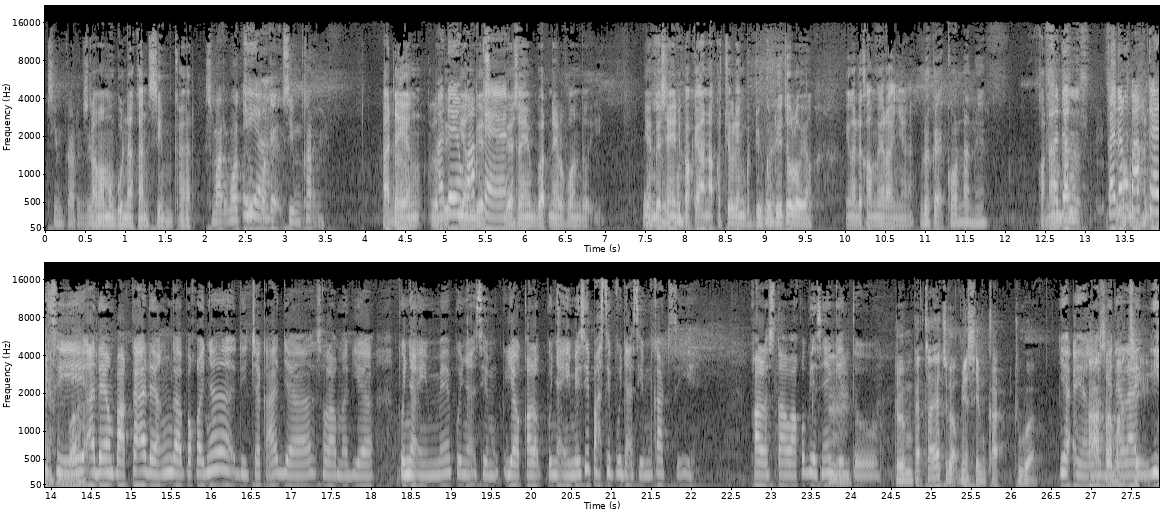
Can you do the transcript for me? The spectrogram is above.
SIM card. Selama menggunakan SIM card. Smartwatch tuh Iya. pakai SIM card. Ada yang lebih Ada yang yang, bias- biasanya buat nelpon tuh. Yang biasanya dipakai anak kecil yang gede-gede tuh loh yang yang ada kameranya. Udah kayak Conan ya. Konan Kadang kan kadang pakai sih, ada yang pakai, ada yang enggak. Pokoknya dicek aja selama dia punya email, punya SIM. Ya kalau punya email sih pasti punya SIM card sih. Kalau setahu aku biasanya Hmm. gitu. Dompet saya juga punya SIM card dua. Ya elah A sama C. lagi.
